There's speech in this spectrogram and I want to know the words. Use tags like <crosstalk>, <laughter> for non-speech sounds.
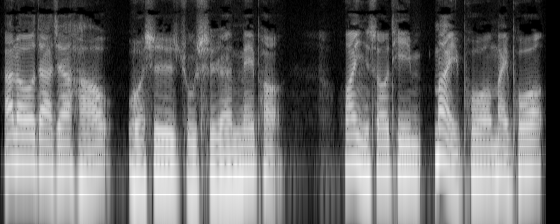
Hello，大家好，我是主持人 Maple，欢迎收听麦坡麦坡。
